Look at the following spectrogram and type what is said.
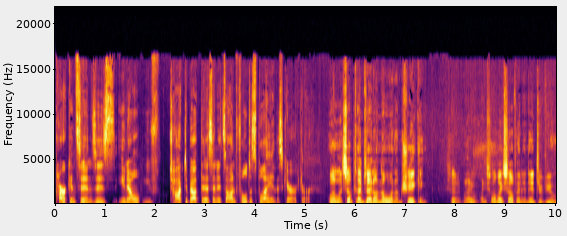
Parkinson's is, you know, you've talked about this and it's on full display in this character. Well, sometimes I don't know when I'm shaking. So I, I, saw myself in an interview.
